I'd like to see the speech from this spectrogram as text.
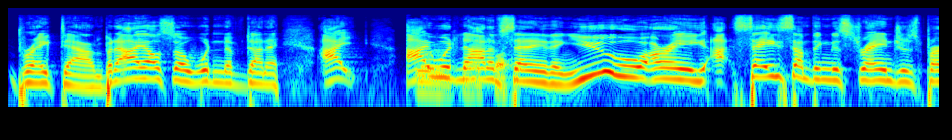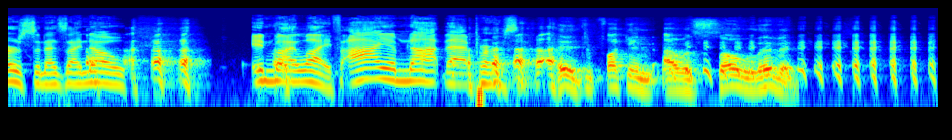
breakdown. But I also wouldn't have done it. I. I would not have said anything. You are a uh, say something to strangers person, as I know in my life. I am not that person. I fucking I was so livid.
